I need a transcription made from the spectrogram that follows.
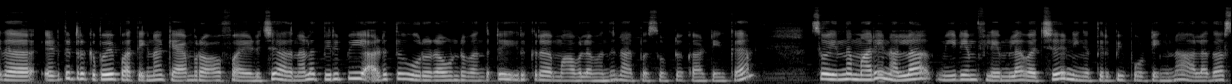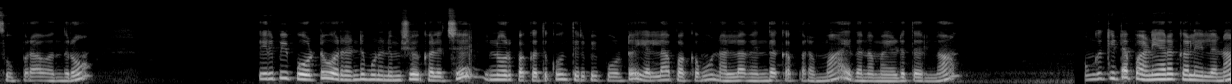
இதை எடுத்துகிட்டு இருக்கப்போவே பார்த்திங்கன்னா கேமரா ஆஃப் ஆகிடுச்சு அதனால் திருப்பி அடுத்து ஒரு ரவுண்டு வந்துட்டு இருக்கிற மாவில் வந்து நான் இப்போ சுட்டு காட்டியிருக்கேன். ஸோ இந்த மாதிரி நல்லா மீடியம் ஃப்ளேமில் வச்சு நீங்கள் திருப்பி போட்டிங்கன்னா அழகாக சூப்பராக வந்துடும் திருப்பி போட்டு ஒரு ரெண்டு மூணு நிமிஷம் கழித்து இன்னொரு பக்கத்துக்கும் திருப்பி போட்டு எல்லா பக்கமும் நல்லா வெந்தக்கப்புறமா இதை நம்ம எடுத்துடலாம். உங்ககிட்ட பணியாரக்கல் இல்லைன்னா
